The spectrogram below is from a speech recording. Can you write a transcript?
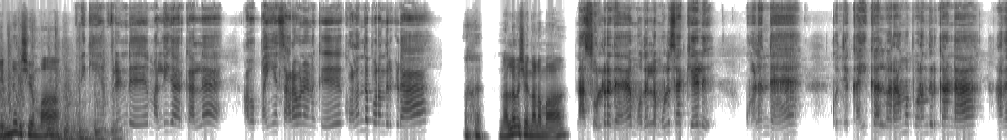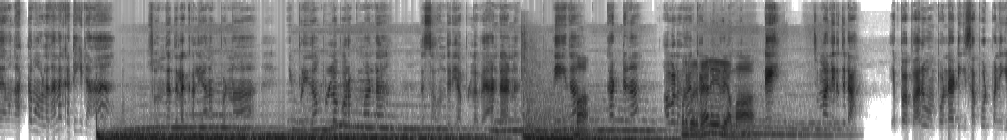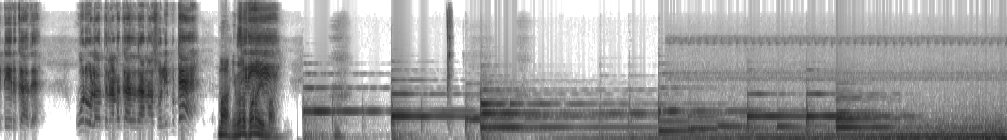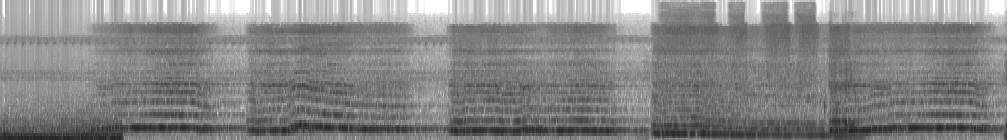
என்ன விஷயமா? இன்னைக்கு என் ஃப்ரெண்டு மல்லிகா இருக்கால்ல? அவ பையன் சரவணனுக்கு குழந்தை பிறந்திருக்குடா. நல்ல விஷயம் தானம்மா? வேண்டான்னு நீ தான் கட்டுனா அவளை உனக்கு ஒரு வேலையே இல்லையாம்மா டேய் சும்மா நிறுத்துடா. எப்ப பாரு உன் பொண்டாட்டிக்கு சப்போர்ட் பண்ணிக்கிட்டே இருக்காத. ஊர் உலகத்துல நடக்காததா நான் சொல்லிவிட்டேன் அம்மா நீ முதல்ல போன வைமா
